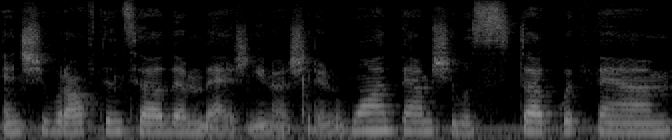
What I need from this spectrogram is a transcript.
and she would often tell them that you know she didn't want them she was stuck with them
